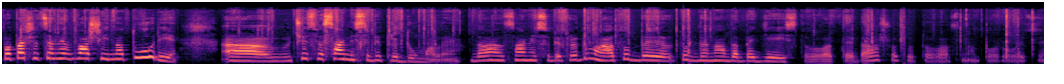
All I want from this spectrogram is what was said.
По-перше, це не в вашій натурі. Щось ви самі собі придумали. Да? Самі собі придумали, а тут би тут би треба би дійствувати. Да? Що тут у вас на порозі?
